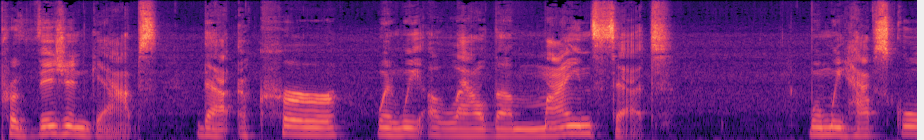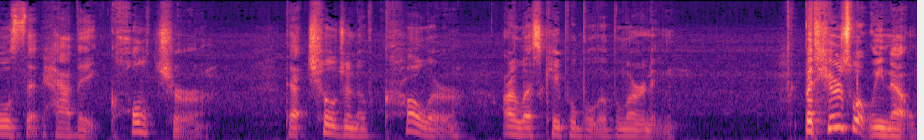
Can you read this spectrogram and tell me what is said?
provision gaps that occur when we allow the mindset, when we have schools that have a culture that children of color are less capable of learning. But here's what we know.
